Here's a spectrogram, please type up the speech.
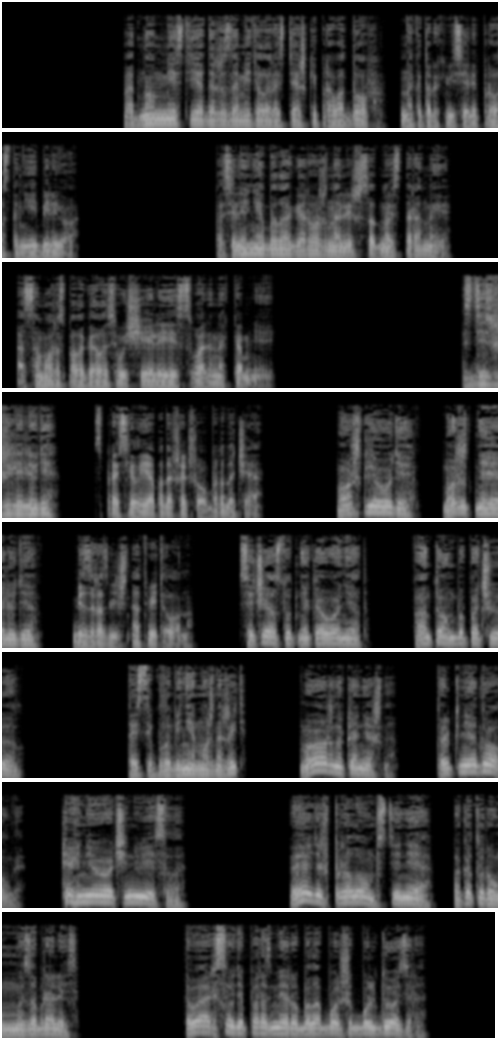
В одном месте я даже заметил растяжки проводов, на которых висели простыни и белье. Поселение было огорожено лишь с одной стороны, а само располагалось в ущелье из сваленных камней. «Здесь жили люди?» — спросил я подошедшего бородача. «Может, люди, может, не люди», — безразлично ответил он. «Сейчас тут никого нет. Фантом бы почуял». «То есть в глубине можно жить?» «Можно, конечно. Только недолго. И не очень весело. Видишь пролом в стене, по которому мы забрались? Тварь, судя по размеру, была больше бульдозера.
